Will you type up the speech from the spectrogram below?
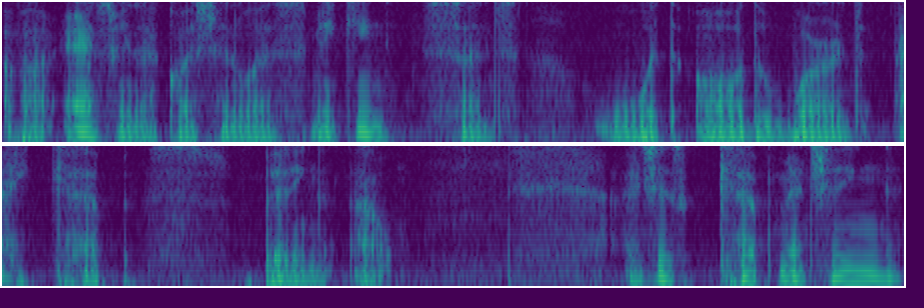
about answering that question was making sense with all the words I kept spitting out. I just kept mentioning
